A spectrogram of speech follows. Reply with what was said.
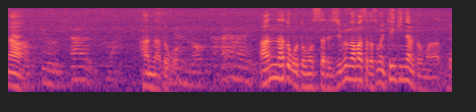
ああ。あんなとこ。あんなとこと思ってたら自分がまさかそこに転勤になると思うなって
